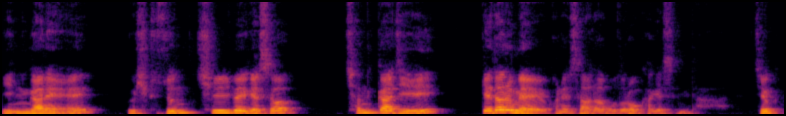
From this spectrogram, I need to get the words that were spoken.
인간의 의식 수준 700에서 1000까지 깨달음에 관해서 알아보도록 하겠습니다. 즉,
